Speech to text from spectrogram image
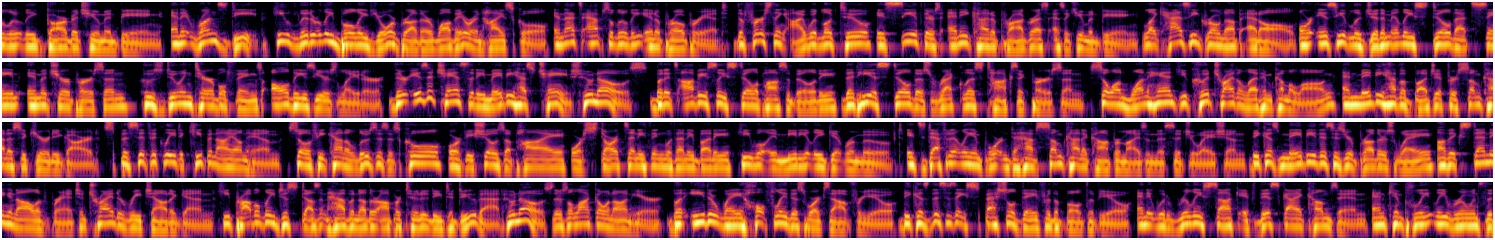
absolutely garbage human being, and it runs deep. He literally bullied your brother while they were in high school, and that's absolutely inappropriate. The first thing I would look to is see if there's any kind of progress as a human being. Like, has he grown up at all? Or is he legitimately still that same immature person who's doing terrible things all these years later? There is a chance that he maybe has changed, who knows? But it's obviously still a possibility that he is still this reckless, toxic person. So, on one hand, you could try to let him come along and maybe have a budget for some kind of security guard, specifically to keep an eye on him. So, if he kind of loses his cool, or if he shows up high, or starts anything with anybody, he will immediately get removed. It's definitely important to have some kind of compromise in this situation because maybe this is your brother's way of extending an olive branch and trying to reach out again. He probably just doesn't have another opportunity to do that. Who knows? There's a lot going on here. But either way, hopefully this works out for you because this is a special day for the both of you. And it would really suck if this guy comes in and completely ruins the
